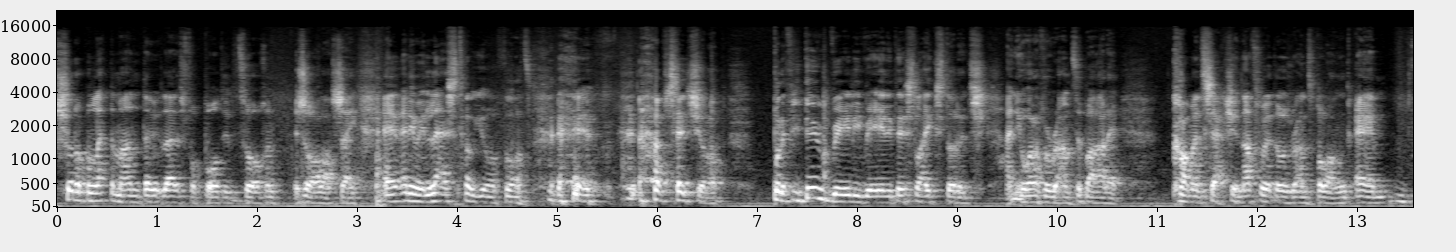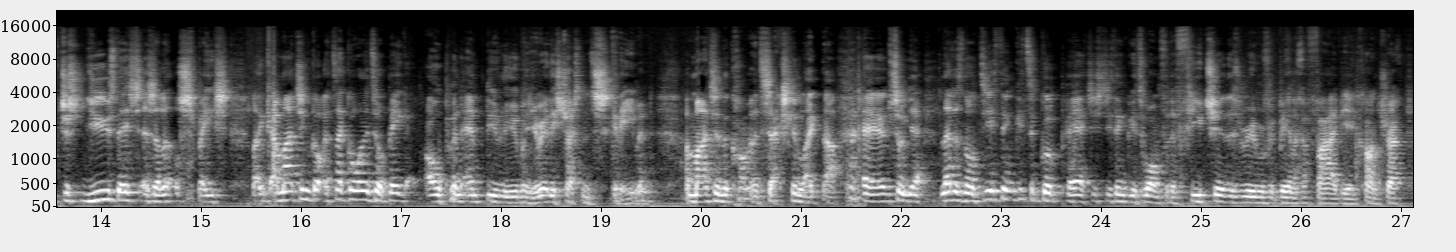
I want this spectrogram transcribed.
Shut up and let the man do let his football do the talking. Is all I'll say. Um, anyway, let us know your thoughts. I've said shut up. But if you do really, really dislike Sturridge and you want to have a rant about it, comment section. That's where those rants belong. Um, just use this as a little space. Like imagine go, it's like going into a big open empty room and you're really stressed and screaming. Imagine the comment section like that. Um, so yeah, let us know. Do you think it's a good purchase? Do you think it's one for the future? There's room for it being like a five year contract.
